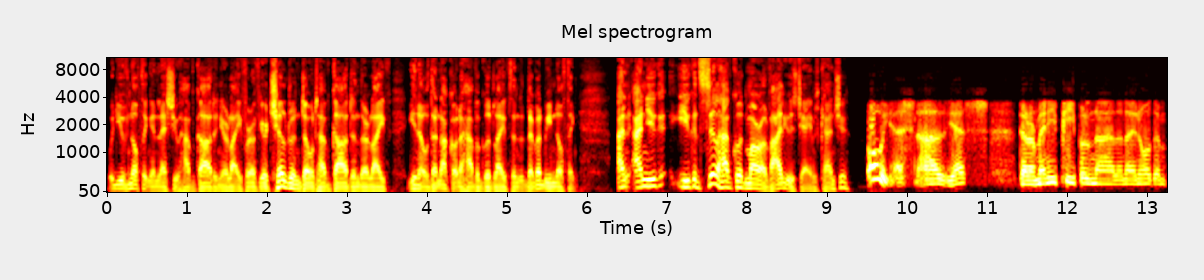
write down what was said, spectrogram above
well, you've nothing unless you have God in your life. Or if your children don't have God in their life, you know, they're not going to have a good life. Then they're going to be nothing. And and you you can still have good moral values, James, can't you? Oh yes, Niall. Yes, there are many people, Niall, and I know them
